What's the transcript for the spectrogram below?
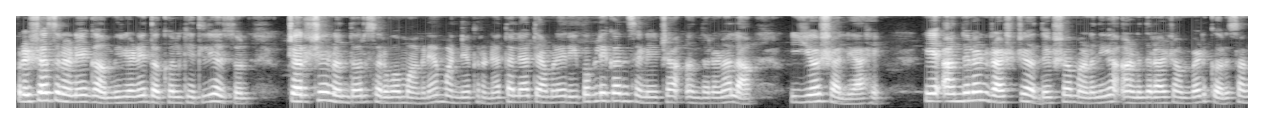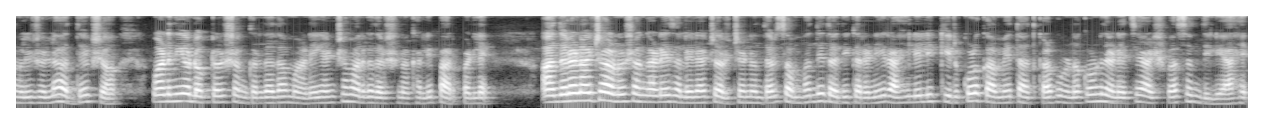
प्रशासनाने गांभीर्याने दखल घेतली असून चर्चेनंतर सर्व मागण्या मान्य करण्यात आल्या. त्यामुळे रिपब्लिकन सेनेच्या आंदोलनाला यश आले आहे. हे आंदोलन राष्ट्रीय अध्यक्ष माननीय आनंदराज आंबेडकर सांगली जिल्हा अध्यक्ष माननीय डॉक्टर शंकरदादा माने यांच्या मार्गदर्शनाखाली पार पडले. आंदोलनाच्या अनुषंगाने झालेल्या चर्चेनंतर संबंधित अधिकाऱ्यांनी राहिलेली किरकोळ कामे तात्काळ पूर्ण करून देण्याचे आश्वासन दिले आहे.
